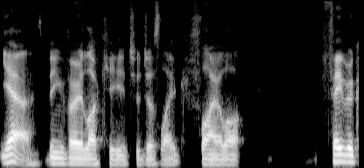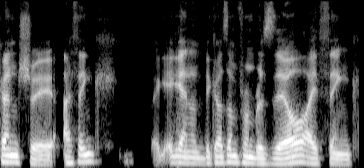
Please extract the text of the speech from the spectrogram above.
yeah, it's being very lucky to just like fly a lot. Favorite country? I think, again, because I'm from Brazil, I think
